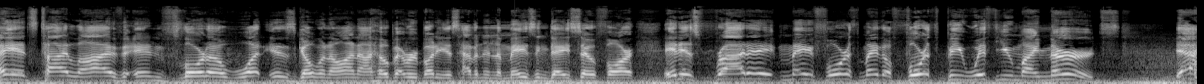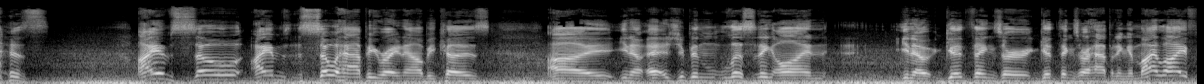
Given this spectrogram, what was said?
Hey, it's Ty live in Florida. What is going on? I hope everybody is having an amazing day so far. It is Friday, May 4th. May the 4th be with you, my nerds. Yes. I am so I am so happy right now because uh, you know, as you've been listening on, you know, good things are good things are happening in my life.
